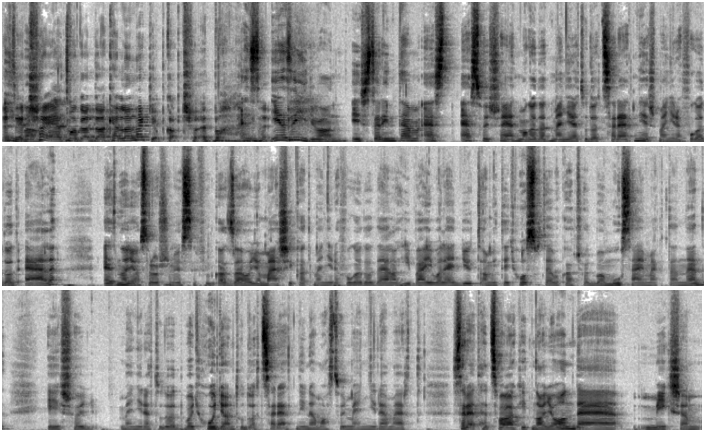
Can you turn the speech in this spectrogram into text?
Ezért saját magaddal kell a legjobb kapcsolatban ez, ez így van. És szerintem ez, ez, hogy saját magadat mennyire tudod szeretni, és mennyire fogadod el, ez nagyon szorosan összefügg azzal, hogy a másikat mennyire fogadod el a hibáival együtt, amit egy hosszú távú kapcsolatban muszáj megtenned, és hogy mennyire tudod, vagy hogyan tudod szeretni, nem azt, hogy mennyire, mert szerethetsz valakit nagyon, de mégsem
